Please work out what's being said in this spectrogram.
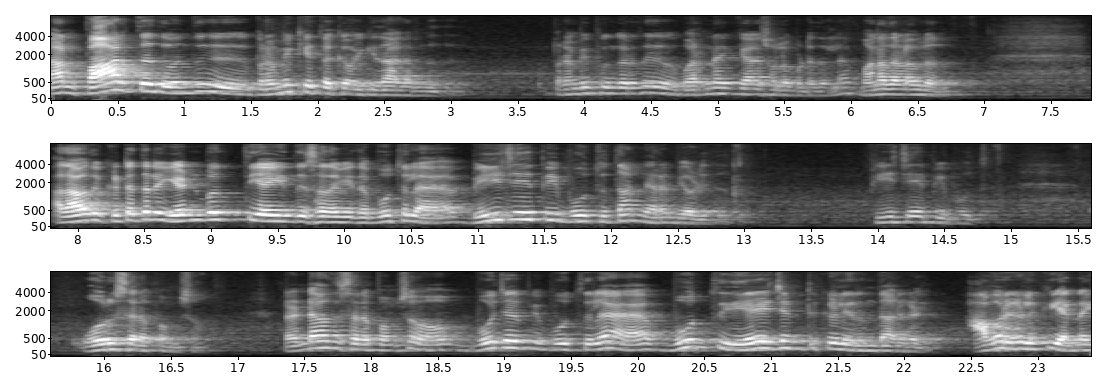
நான் பார்த்தது வந்து பிரமிக்கத்தக்க வைக்கதாக இருந்தது. பிரமிப்புங்கிறது வர்ணனைக்காக சொல்லப்பட்டதில்லை மனதளவில் இருந்தது. அதாவது கிட்டத்தட்ட எண்பத்தி ஐந்து சதவீத பூத்தில் பிஜேபி பூத்து தான் நிரம்பி ஒழிந்தது. பிஜேபி பூத் ஒரு சிறப்பம்சம். ரெண்டாவது சிறப்பம்சம் பிஜேபி பூத்தில் பூத்து ஏஜென்ட்டுகள் இருந்தார்கள். அவர்களுக்கு என்னை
